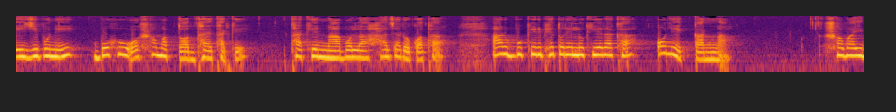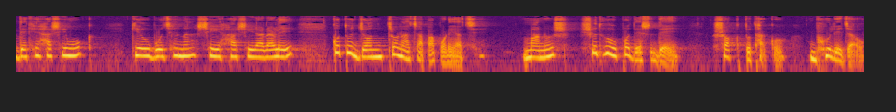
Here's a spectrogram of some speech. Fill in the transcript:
এই জীবনে বহু অসমাপ্ত অধ্যায় থাকে থাকে না বলা হাজারো কথা, আর বুকের ভেতরে লুকিয়ে রাখা অনেক কান্না। সবাই দেখে হাসি মুখ কেউ বোঝে না সেই হাসির আড়ালে কত যন্ত্রণা চাপা পড়ে আছে। মানুষ শুধু উপদেশ দেয়, শক্ত থাকো, ভুলে যাও।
